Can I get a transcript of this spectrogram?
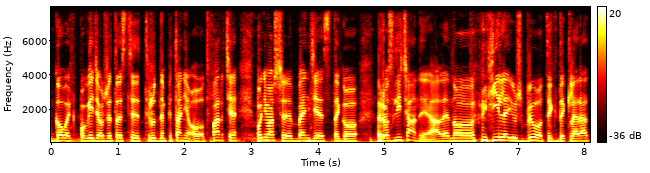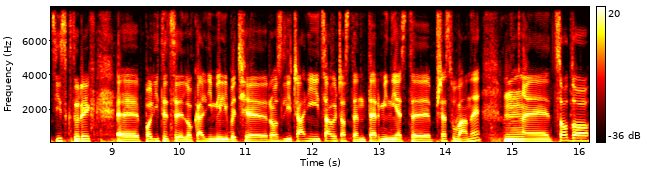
Gołek powiedział, że to jest y, trudne pytanie o otwarcie, ponieważ będzie z tego rozliczany, ale no ile już było tych deklaracji, z których politycy lokalni mieli być e, i cały czas ten termin jest e, przesuwany. Mm, e, Co do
